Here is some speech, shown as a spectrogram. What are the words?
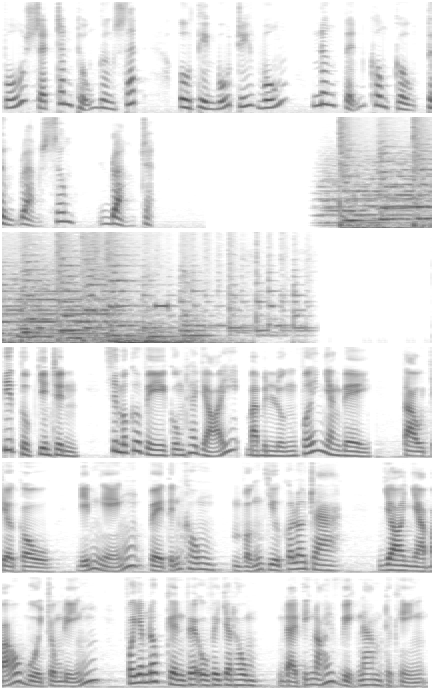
phố sẽ tranh thủ ngân sách, ưu tiên bố trí vốn nâng tĩnh không cầu từng đoạn sông, đoạn rạch. Tiếp tục chương trình, xin mời quý vị cùng theo dõi bài bình luận với nhan đề Tàu chờ cầu, điểm nghẽn về tỉnh không vẫn chưa có lối ra do nhà báo Bùi Trọng Điển, Phó Giám đốc kênh VOV Giao thông, Đài Tiếng Nói Việt Nam thực hiện.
